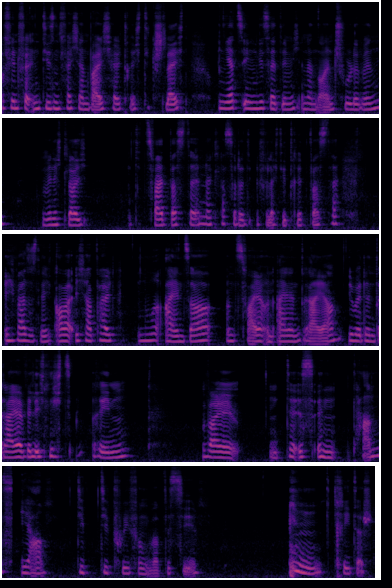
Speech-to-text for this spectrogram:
auf jeden Fall in diesen Fächern war ich halt richtig schlecht. Und jetzt irgendwie, seitdem ich in der neuen Schule bin, bin ich, glaube ich, die zweitbeste in der Klasse oder die, vielleicht die drittbeste. Ich weiß es nicht, aber ich habe halt nur Einser und Zweier und einen Dreier. Über den Dreier will ich nicht reden, weil der ist in Tanz. Ja, die, die Prüfung war ein bisschen kritisch.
